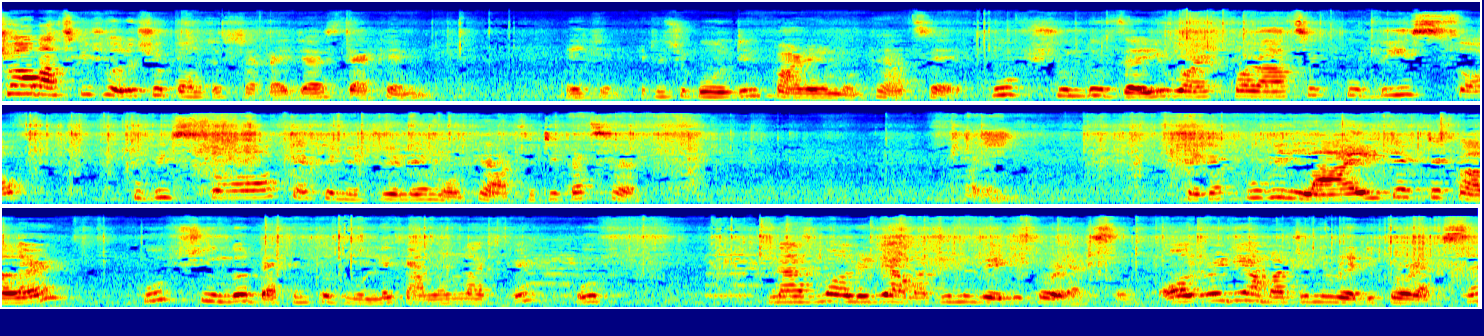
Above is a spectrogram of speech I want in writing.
সব আজকে ষোলোশো পঞ্চাশ টাকায় জাস্ট দেখেন। এই এটা হচ্ছে গোল্ডেন পাড়ের মধ্যে আছে। খুব সুন্দর জারি ওয়ার্ক করা আছে, খুবই সফট খুবই সফট একটা মেটেরিয়ালের মধ্যে আছে, ঠিক আছে? সেটা খুবই লাইট একটা কালার খুব সুন্দর, দেখেন তো ধরলে কেমন লাগবে? খুব নাজমা অলরেডি আমার জন্য রেডি করে রাখছে অলরেডি আমার জন্য রেডি করে রাখছে।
